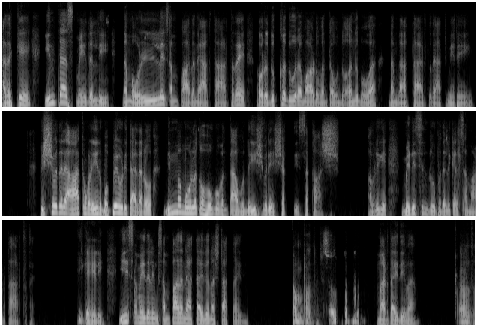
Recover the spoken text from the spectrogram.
ಅದಕ್ಕೆ ಇಂಥ ಸಮಯದಲ್ಲಿ ನಮ್ಮ ಒಳ್ಳೆ ಸಂಪಾದನೆ ಆಗ್ತಾ ಇರ್ತದೆ, ಅವರ ದುಃಖ ದೂರ ಮಾಡುವಂತ ಒಂದು ಅನುಭವ ನಮ್ಗೆ ಆಗ್ತಾ ಇರ್ತದೆ ಆತ್ಮೀಯರೇ. ವಿಶ್ವದಲ್ಲಿ ಆತ್ಮಗಳು ಏನು ಬೊಬ್ಬೆ ಹೊಡಿತಾ ಇದ್ದಾರೋ, ನಿಮ್ಮ ಮೂಲಕ ಹೋಗುವಂತಹ ಒಂದು ಈಶ್ವರಿಯ ಶಕ್ತಿ ಸಕಾಶ್ ಅವರಿಗೆ ಮೆಡಿಸಿನ್ ರೂಪದಲ್ಲಿ ಕೆಲಸ ಮಾಡ್ತಾ ಇರ್ತದೆ. ಈಗ ಹೇಳಿ, ಈ ಸಮಯದಲ್ಲಿ ನಿಮ್ಗೆ ಸಂಪಾದನೆ ಆಗ್ತಾ ಇದೆಯೋ, ನಷ್ಟ ಆಗ್ತಾ ಇದೆಯೋ? ಸಂಪಾದನೆ. ಮಾಡ್ತಾ ಇದೀವಾ ಹೌದು.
